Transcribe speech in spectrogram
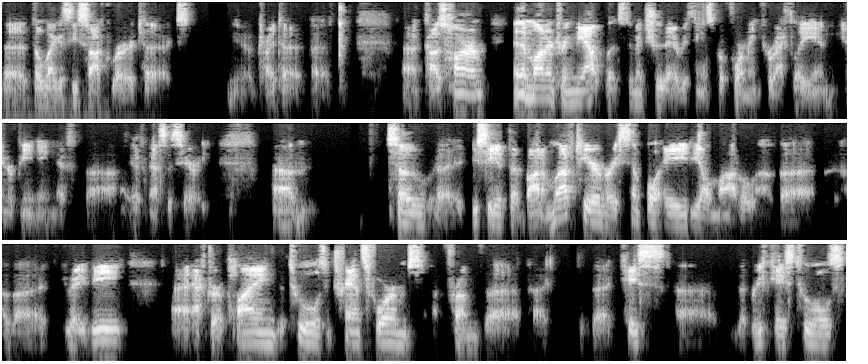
the, the legacy software to you know try to cause harm, and then monitoring the outputs to make sure that everything is performing correctly and intervening if if necessary. Um, so uh, you see at the bottom left here, a very simple AADL model of of a UAV. Uh, after applying the tools and transforms from the, uh, the case, uh, the briefcase tools,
